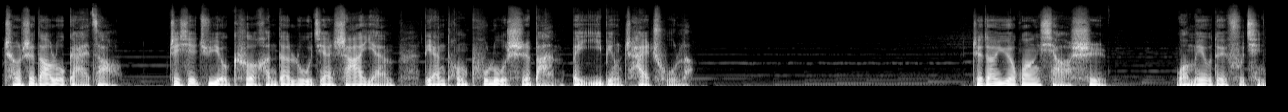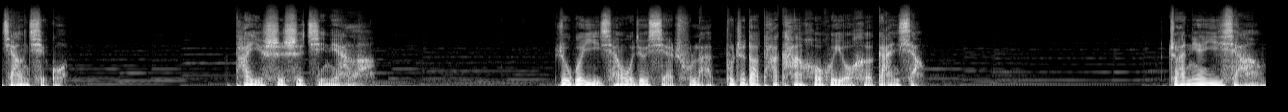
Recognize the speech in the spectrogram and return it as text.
城市道路改造，这些具有刻痕的路肩砂岩连同铺路石板被一并拆除了。这段月光小事，我没有对父亲讲起过。他已逝世几年了。如果以前我就写出来，不知道他看后会有何感想。转念一想，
